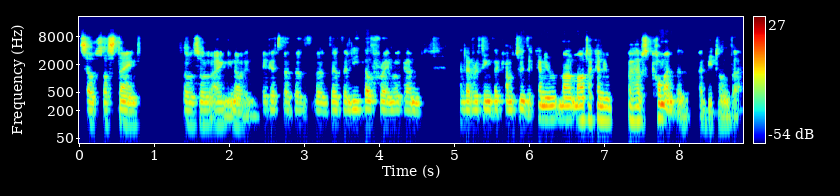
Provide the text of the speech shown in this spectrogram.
self-sustained. So, so I, you know, I guess that the, the, the, legal framework and, and everything that comes with it. Can you, Marta, can you perhaps comment a, a bit on that?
